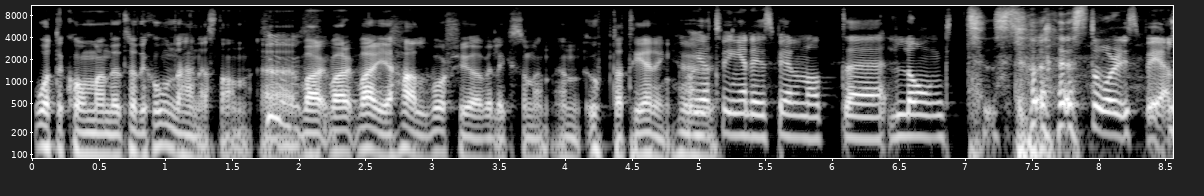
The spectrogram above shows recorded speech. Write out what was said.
återkom det här nästan. Eh, Mm. var, var, varje halvår så gör vi liksom en, en uppdatering. Hur, Och jag tvingar dig att spela något eh, långt st- storyspel.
